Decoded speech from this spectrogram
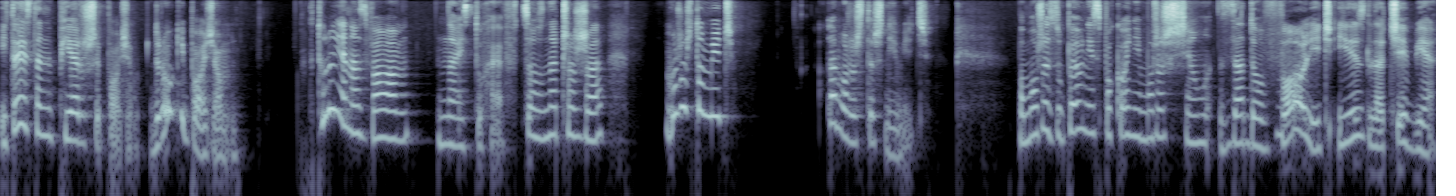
I to jest ten pierwszy poziom. Drugi poziom, który ja nazwałam nice to have, co oznacza, że możesz to mieć, ale możesz też nie mieć. Bo może zupełnie spokojnie możesz się zadowolić i jest dla ciebie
